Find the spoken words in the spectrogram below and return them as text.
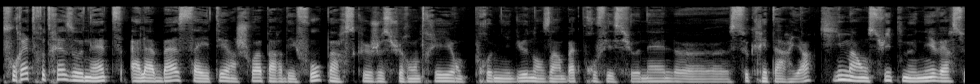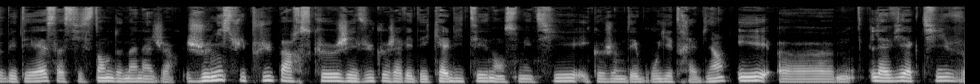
pour être très honnête, à la base, ça a été un choix par défaut parce que je suis rentrée en premier lieu dans un bac professionnel euh, secrétariat qui m'a ensuite menée vers ce BTS assistante de manager. Je m'y suis plus parce que j'ai vu que j'avais des qualités dans ce métier et que je me débrouillais très bien. Et euh, la vie active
